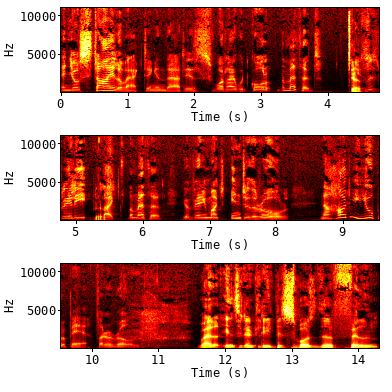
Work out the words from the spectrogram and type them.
And your style of acting in that is what I would call the method. Yes. It was really Yes. like the method. You're very much into the role. Now, how do you prepare for a role? Well, incidentally, this was the film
